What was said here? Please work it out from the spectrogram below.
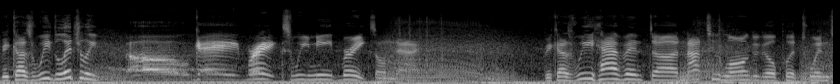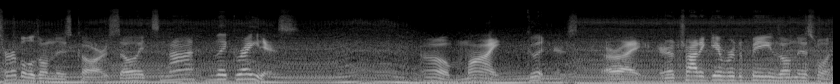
because we literally okay brakes. We need brakes on that. Because we haven't uh, not too long ago put twin turbos on this car, so it's not the greatest. Oh my goodness. Alright, we're gonna try to give her the beans on this one.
